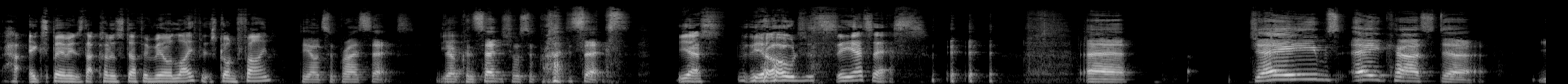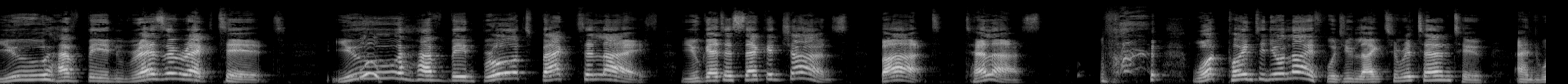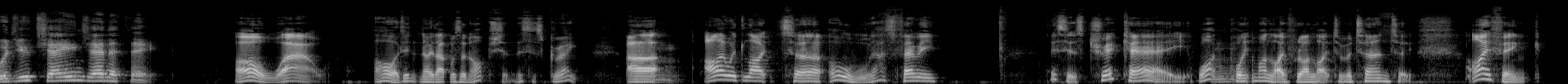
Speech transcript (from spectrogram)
ha- experienced that kind of stuff in real life, and it's gone fine. the old surprise sex. The Yeah. old consensual surprise sex. Yes, the old CSS. Uh, James Acaster, you have been resurrected. You have been brought back to life. You get a second chance. But tell us, what point in your life would you like to return to? And would you change anything? Oh wow! Oh, I didn't know that was an option. This is great. Uh, I would like to. Oh, that's very. This is tricky. What point in my life would I like to return to? I think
